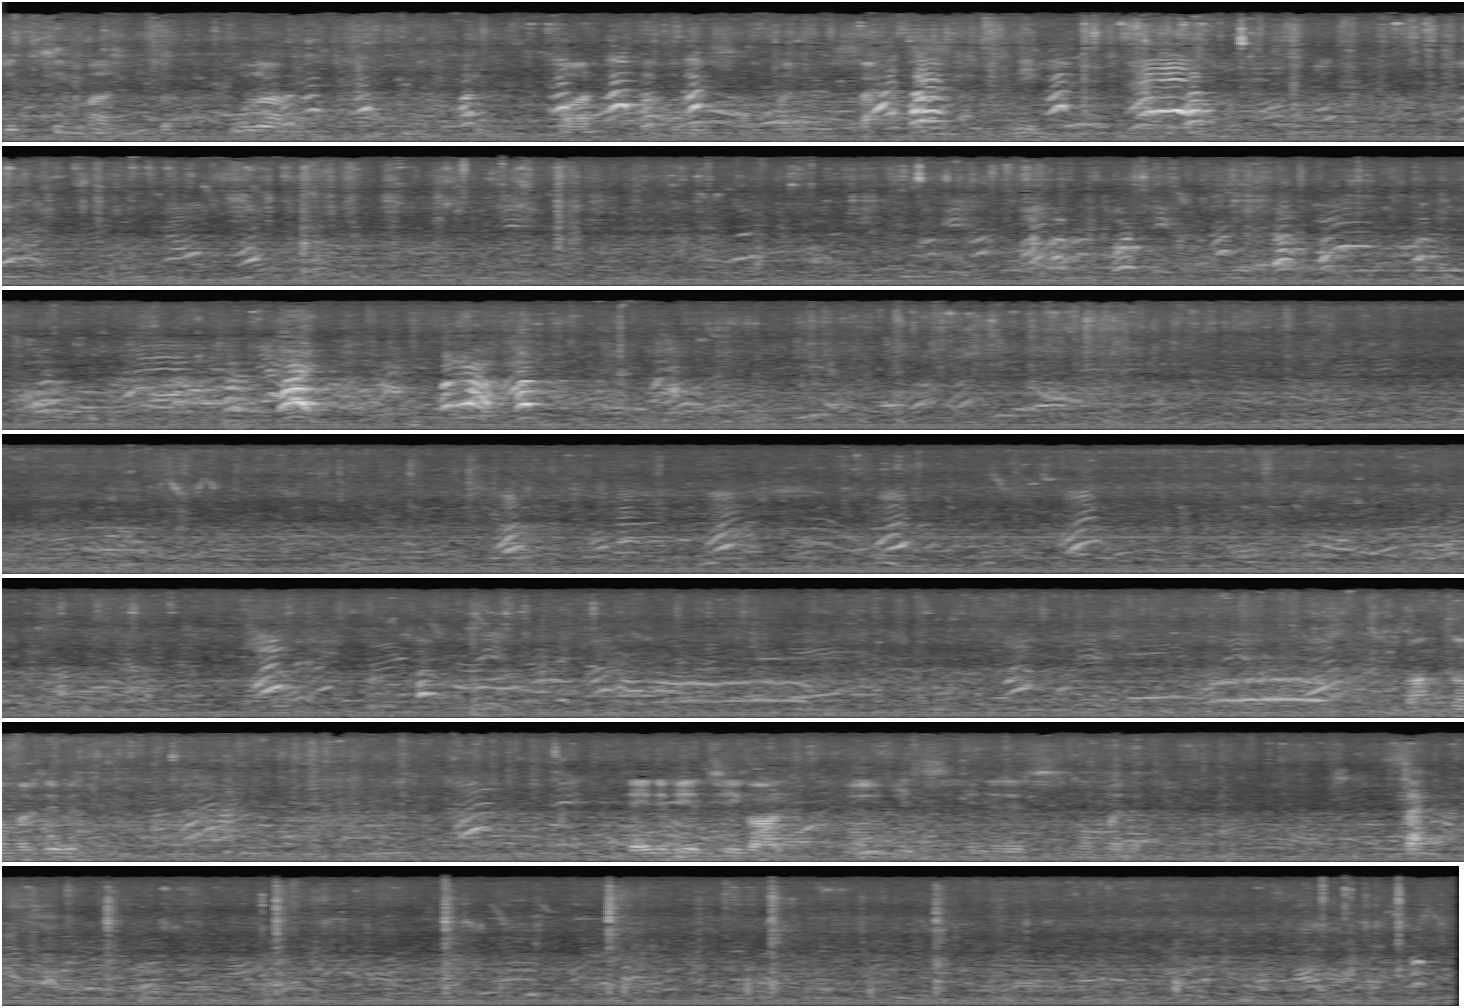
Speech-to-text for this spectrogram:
Jetzt mal lieber Cola und Nee. Thank you. 20 nummer 17. Dana Vietzigan, E is hinneres nummer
